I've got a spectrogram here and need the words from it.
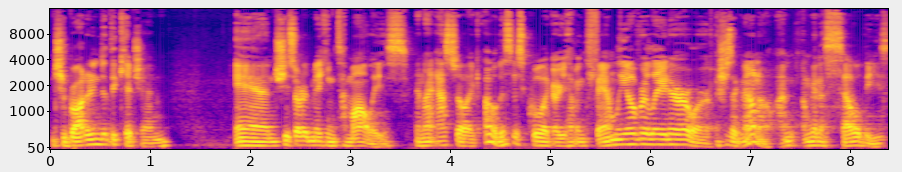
And she brought it into the kitchen and she started making tamales. And I asked her, like, oh, this is cool. Like, are you having family over later? Or she's like, no, no, I'm, I'm going to sell these.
